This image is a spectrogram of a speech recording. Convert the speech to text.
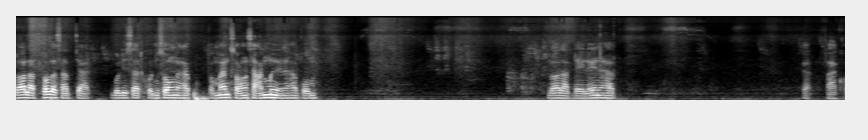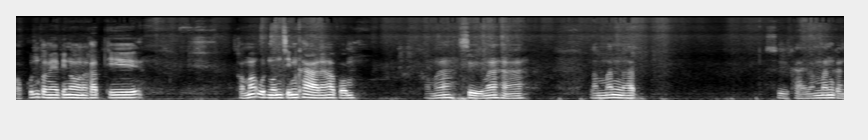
รอรับโทรศัพท์จากบริษัทขนส่งนะครับ ประมาณสองสามมือนะครับ ผมรอรับได้เลยนะครับก็ฝากขอบคุณพ่อแม่พี่น้องนะครับ ที่เขามาอุดหนุนสินค้านะครับ ผมเขามาสื่อมาหาลำมันนะครับ สื่อขายลำมันกัน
